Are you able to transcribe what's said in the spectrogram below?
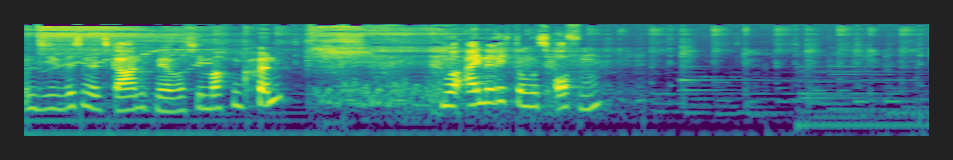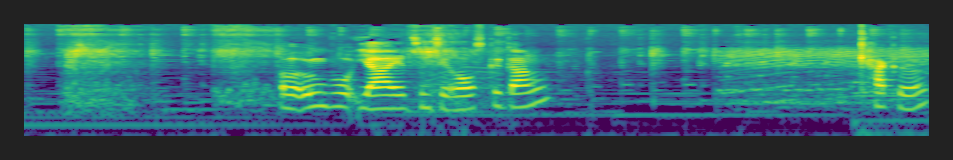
Und sie wissen jetzt gar nicht mehr, was sie machen können. Nur eine Richtung ist offen. Aber irgendwo, ja, jetzt sind sie rausgegangen. Kacke.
